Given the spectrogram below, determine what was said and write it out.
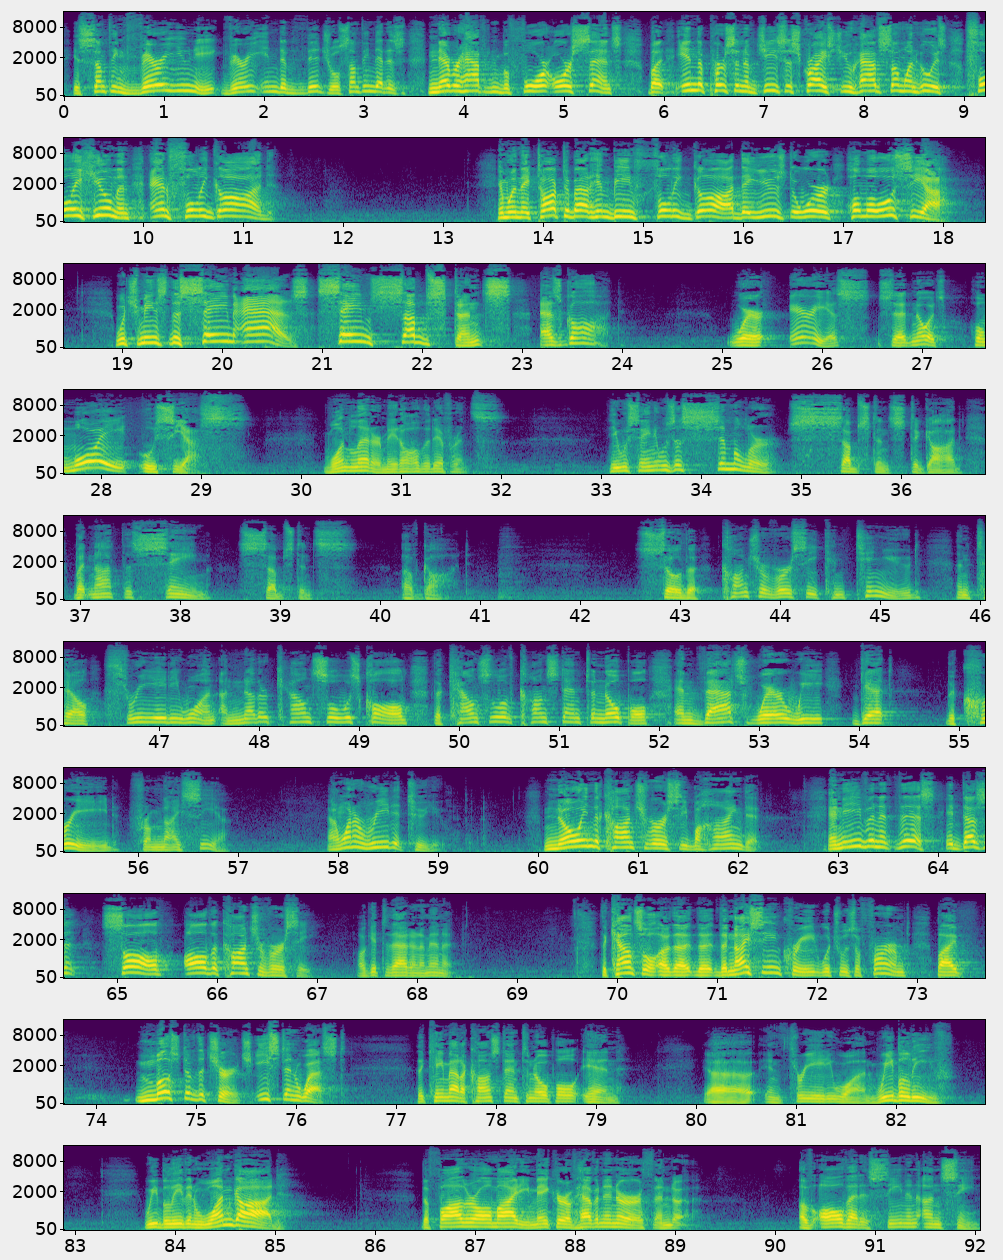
is something very unique, very individual, something that has never happened before or since. But in the person of Jesus Christ, you have someone who is fully human and fully God. And when they talked about him being fully God, they used the word homoousia, which means the same as, same substance as God. Where Arius said, no, it's homoiousias. One letter made all the difference. He was saying it was a similar substance to God, but not the same substance of God. So the controversy continued until 381. Another council was called, the Council of Constantinople, and that's where we get the creed from Nicaea. And I want to read it to you. Knowing the controversy behind it. And even at this, it doesn't solve all the controversy. I'll get to that in a minute. The council, or the, the, the Nicene Creed, which was affirmed by most of the church, east and west, that came out of Constantinople in, uh, in 381. We believe. We believe in one God the Father Almighty, maker of heaven and earth, and uh, of all that is seen and unseen.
